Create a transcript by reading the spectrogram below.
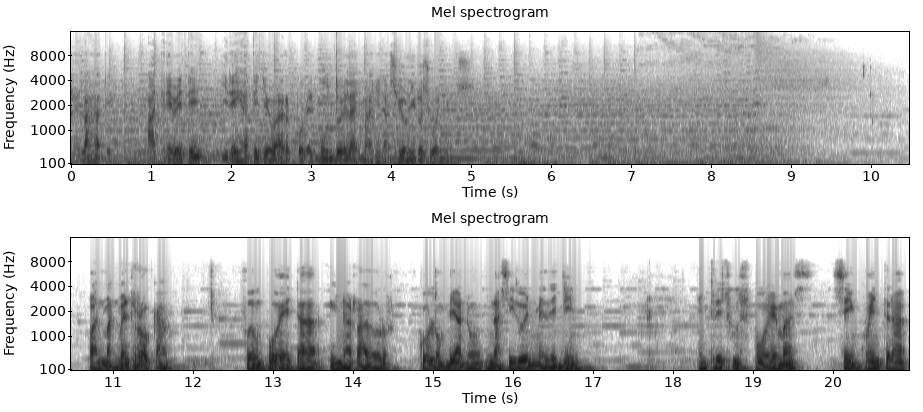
Relájate, atrévete y déjate llevar por el mundo de la imaginación y los sueños. Juan Manuel Roca fue un poeta y narrador colombiano nacido en Medellín entre sus poemas se encuentra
